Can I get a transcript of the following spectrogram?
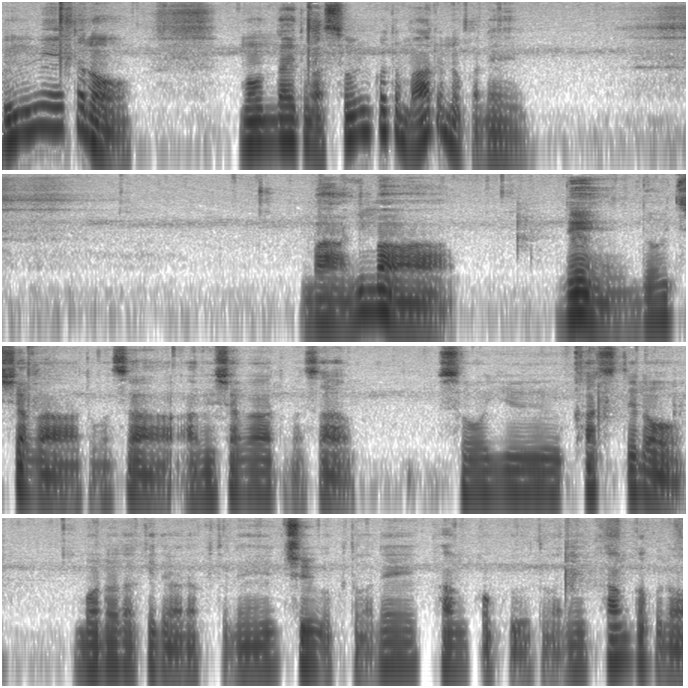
運営との問題とかそういうこともあるのかね。まあ今はね、ドイツ車がとかさ、アメ車がとかさ、そういうかつてのものだけではなくてね、中国とかね、韓国とかね、韓国の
